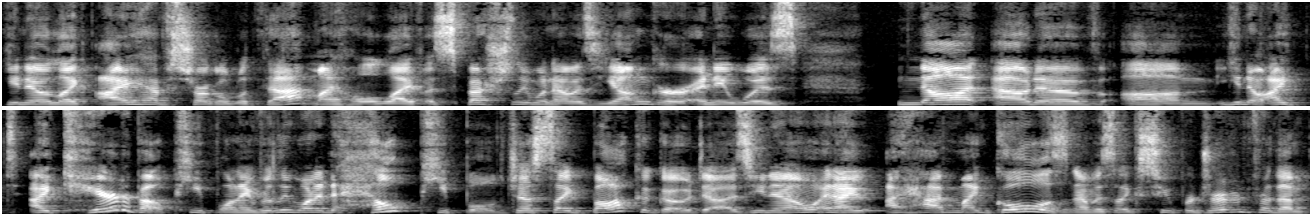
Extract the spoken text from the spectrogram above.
you know, like I have struggled with that my whole life, especially when I was younger, and it was not out of um you know i i cared about people and i really wanted to help people just like bakugo does you know? And i i had my goals and i was like super driven for them.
